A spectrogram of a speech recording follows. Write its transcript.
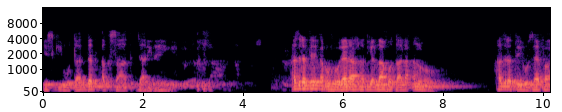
اس کی متعدد اقساط جاری رہیں گے۔ حضرت ابو حریرہ رضی اللہ تعالی عنہ، حضرت حذیفہ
